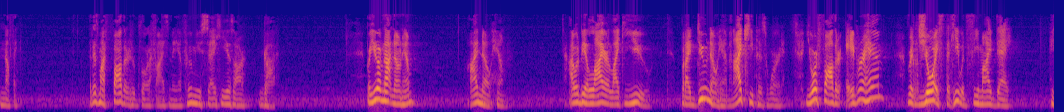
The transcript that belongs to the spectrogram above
nothing. It is my Father who glorifies me, of whom you say he is our God. But you have not known him. I know him. I would be a liar like you, but I do know him, and I keep his word. Your father Abraham rejoiced that he would see my day. He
